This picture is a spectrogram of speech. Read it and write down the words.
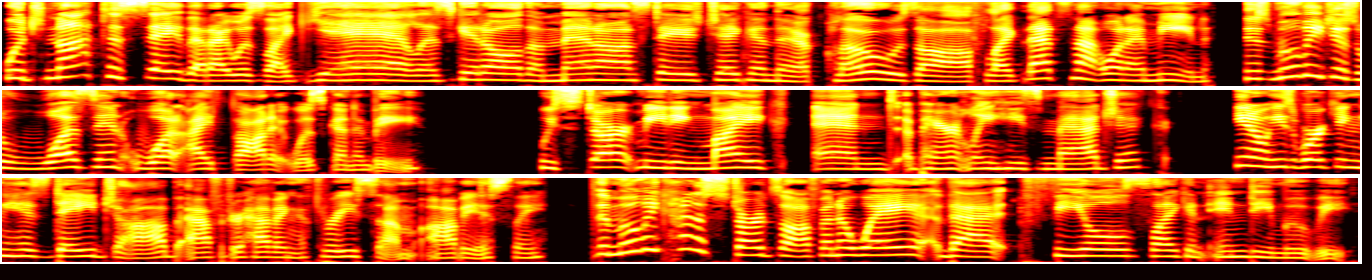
Which, not to say that I was like, yeah, let's get all the men on stage taking their clothes off. Like, that's not what I mean. This movie just wasn't what I thought it was going to be. We start meeting Mike, and apparently he's magic. You know, he's working his day job after having a threesome, obviously. The movie kind of starts off in a way that feels like an indie movie.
